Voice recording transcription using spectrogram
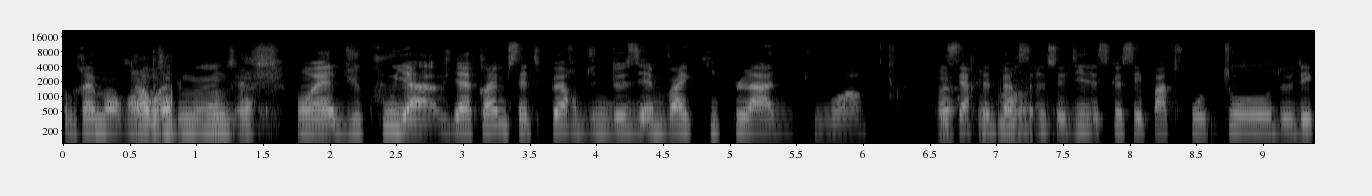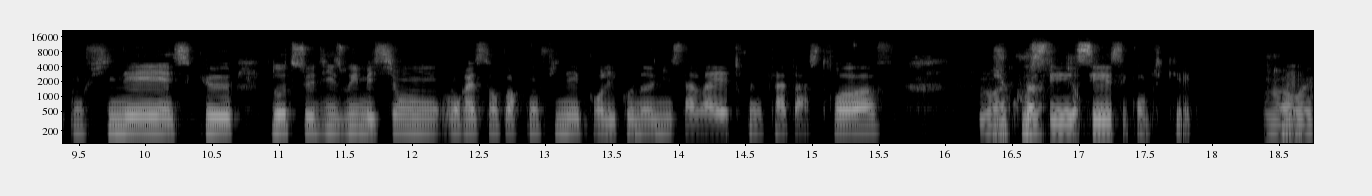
vraiment Ah remplis ouais? de monde. Ouais, du coup, il y a, il y a quand même cette peur d'une deuxième vague qui plane, tu vois. Et certaines ouais. personnes se disent, est-ce que c'est pas trop tôt de déconfiner? Est-ce que d'autres se disent, oui, mais si on, on reste encore confiné pour l'économie, ça va être une catastrophe. Du coup, c'est, sûr. c'est, c'est compliqué. Ouais,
